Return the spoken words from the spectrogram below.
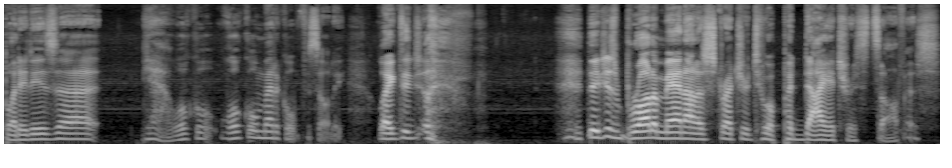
But it is uh yeah, local local medical facility. Like did they just brought a man on a stretcher to a podiatrist's office.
